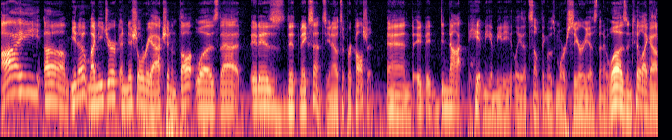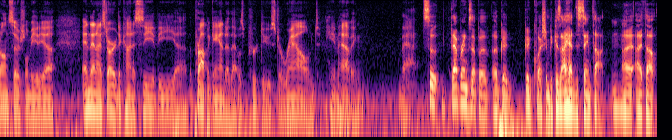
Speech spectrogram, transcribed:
I, um, you know, my knee jerk initial reaction and thought was that it is, it makes sense. You know, it's a precaution. And it, it did not hit me immediately that something was more serious than it was until I got on social media. And then I started to kind of see the uh, the propaganda that was produced around him having that. So that brings up a, a good good question because I had the same thought. Mm-hmm. I, I thought,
